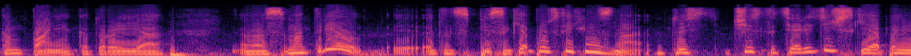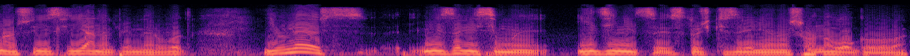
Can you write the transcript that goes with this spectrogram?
компаний, которые я смотрел, э, этот список, я просто их не знаю. То есть, чисто теоретически я понимаю, что если я, например, вот являюсь независимой единицей с точки зрения нашего налогового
